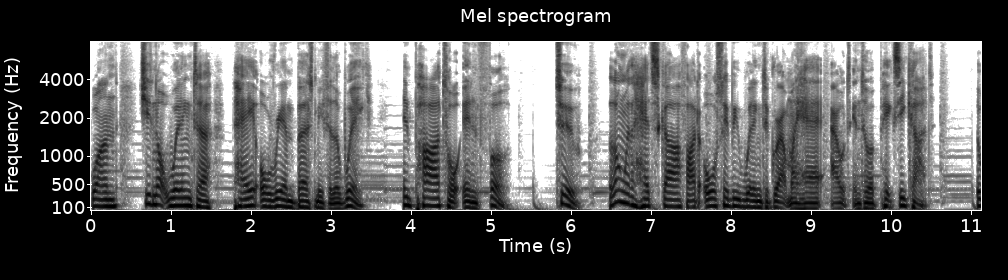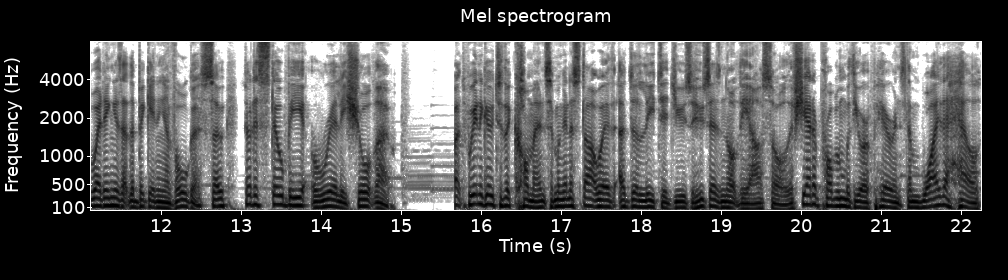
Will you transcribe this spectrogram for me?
One, she's not willing to pay or reimburse me for the wig, in part or in full. Two, Along with a headscarf, I'd also be willing to grow out my hair out into a pixie cut. The wedding is at the beginning of August, so, so it'd still be really short though. But we're going to go to the comments and we're going to start with a deleted user who says not the arsehole. If she had a problem with your appearance, then why the hell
